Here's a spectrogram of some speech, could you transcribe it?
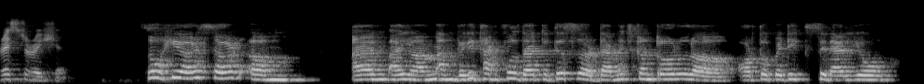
restoration. So here, sir, um, I'm, I, am I'm very thankful that this uh, damage control uh, orthopedic scenario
